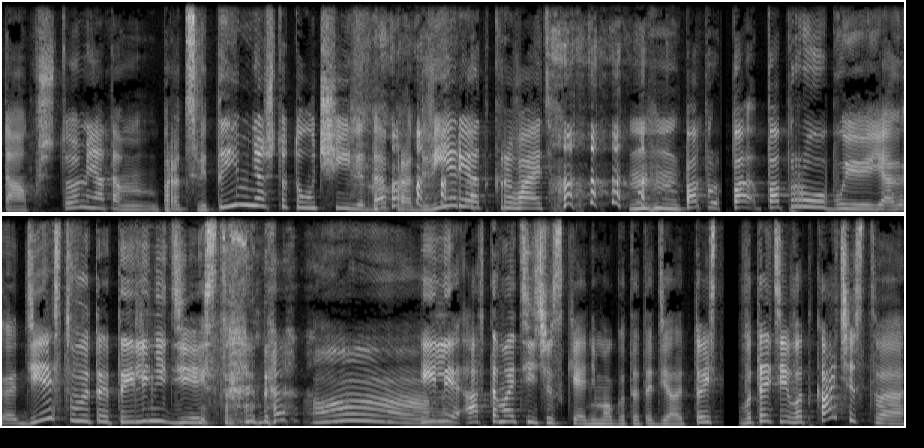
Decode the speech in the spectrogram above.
так, что меня там, про цветы меня что-то учили, да, про двери открывать. Попробую я, действует это или не действует, да. А. Или автоматически они могут это делать. То есть вот эти вот качества,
